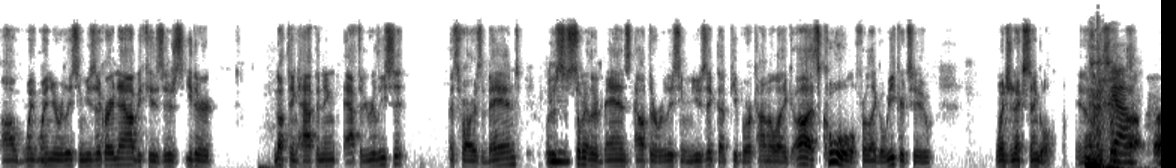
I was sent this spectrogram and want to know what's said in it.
uh, when when you're releasing music right now because there's either nothing happening after you release it, as far as the band, or there's Mhm. so many other bands out there releasing music that people are kind of like, "Oh, that's cool" for like a week or two. When's your next single? You know, it's like, Yeah. uh,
